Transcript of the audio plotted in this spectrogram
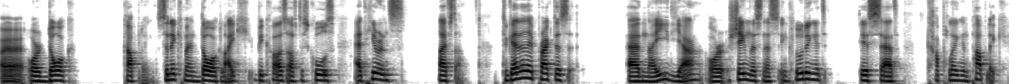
uh, or dog coupling. Cynic meant dog like because of the school's adherence lifestyle. Together they practice anaideia or shamelessness, including it is said coupling in public.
